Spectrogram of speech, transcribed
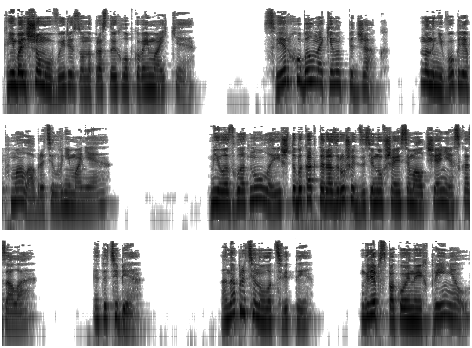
К небольшому вырезу на простой хлопковой майке. Сверху был накинут пиджак, но на него Глеб мало обратил внимания. Мила сглотнула и, чтобы как-то разрушить затянувшееся молчание, сказала «Это тебе». Она протянула цветы. Глеб спокойно их принял,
